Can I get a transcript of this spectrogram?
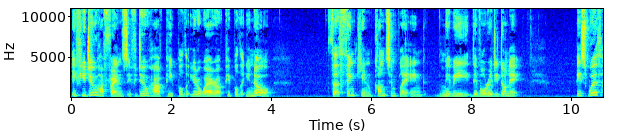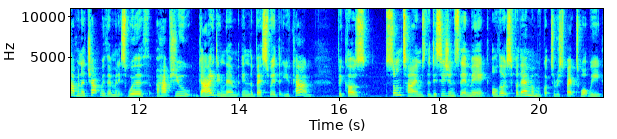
if you do have friends, if you do have people that you're aware of, people that you know that are thinking, contemplating, maybe they've already done it, it's worth having a chat with them and it's worth perhaps you guiding them in the best way that you can. Because sometimes the decisions they make although it's for them and we've got to respect what we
